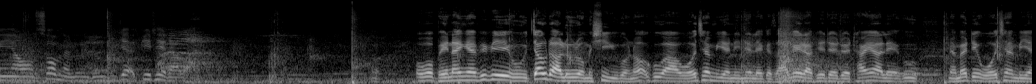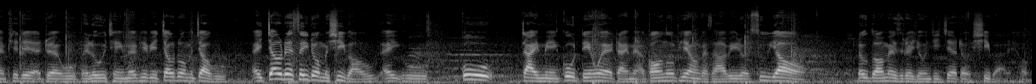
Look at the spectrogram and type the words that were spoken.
င်အောင်ဆော့မယ်လို့ယုံကြည်ချက်အပြည့်ထည့်တာပါ ဟိုဘယ်နိုင်ငံဖြစ်ဖြစ်ဟိုကြောက်တာလို့တော့မရှိဘူးပေါ့နော်အခုက World Champion အနေနဲ့လည်းကစားခဲ့တာဖြစ်တဲ့အတွက်ထိုင်းကလည်းအခုနံပါတ်1 World Champion ဖြစ်တဲ့အတွက်ဟိုဘယ်လိုအချိန်ပဲဖြစ်ဖြစ်ကြောက်တော့မကြောက်ဘူးအဲကြောက်တဲ့စိတ်တော့မရှိပါဘူးအဲဟိုကိုယ်တိုင်ပင်ကိုယ်တင်းဝဲအတိုင်းပဲအကောင်းဆုံးဖြစ်အောင်ကစားပြီးတော့စုရောက်အောင်လုပ်သွားမယ်ဆိုတဲ့ယုံကြည်ချက်တော့ရှိပါတယ်ဟုတ်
